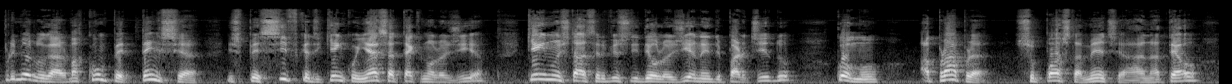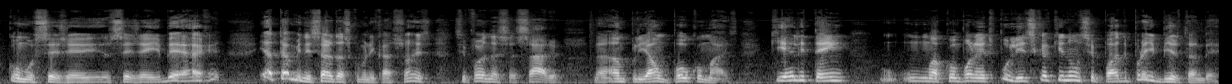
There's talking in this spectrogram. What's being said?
em primeiro lugar, uma competência específica de quem conhece a tecnologia, quem não está a serviço de ideologia nem de partido, como a própria supostamente a Anatel, como o CGI, CGI-BR e até o Ministério das Comunicações, se for necessário né, ampliar um pouco mais, que ele tem uma componente política que não se pode proibir também.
